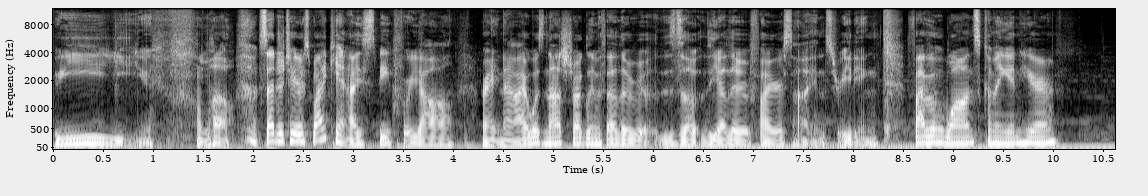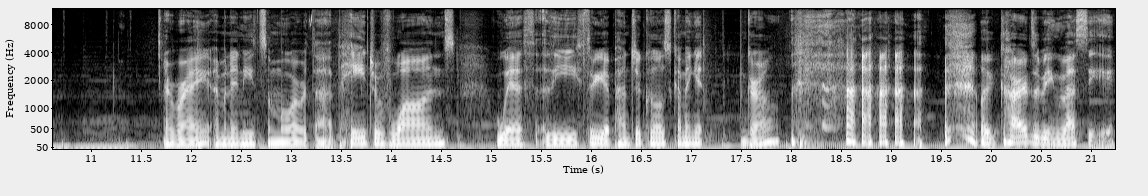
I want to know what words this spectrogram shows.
Hello. Sagittarius, why can't I speak for y'all right now? I was not struggling with other the other fire signs reading. Five of Wands coming in here. All right, I'm gonna need some more with that. Page of Wands with the Three of Pentacles coming in girl. the cards are being messy.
